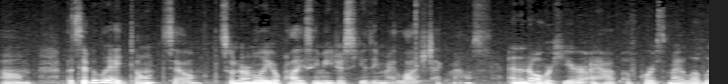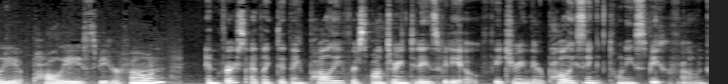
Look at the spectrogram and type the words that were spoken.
Um, but typically I don't. So, so normally you'll probably see me just using my Logitech mouse. And then over here, I have, of course, my lovely Poly speakerphone. And first, I'd like to thank Poly for sponsoring today's video, featuring their PolySync 20 speakerphone.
